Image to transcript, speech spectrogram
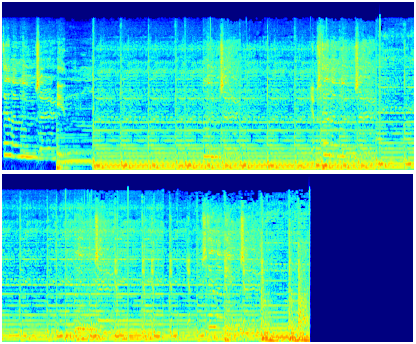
still a loser. In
